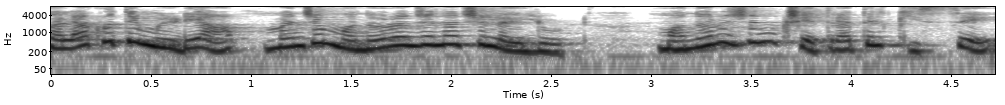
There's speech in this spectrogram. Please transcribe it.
कलाकृती मीडिया म्हणजे मनोरंजनाची लयलूट. मनोरंजन क्षेत्रातील किस्से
